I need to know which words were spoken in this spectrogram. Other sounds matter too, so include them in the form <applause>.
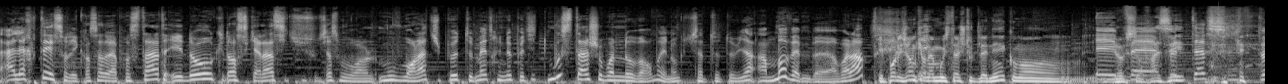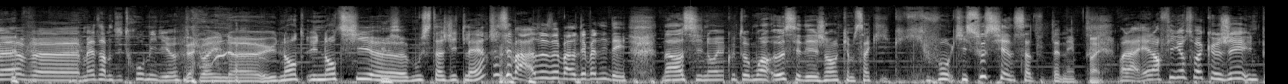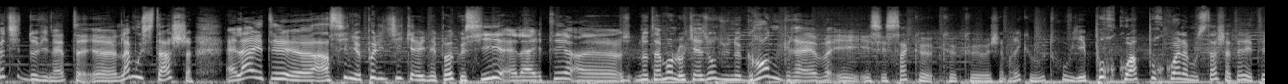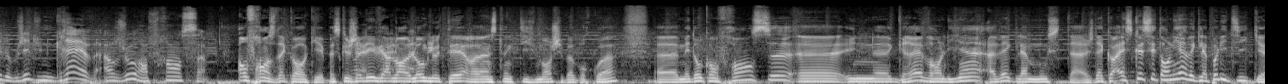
alerter sur les cancers de la prostate. Et donc, dans ce cas-là, si tu soutiens ce mouvement- mouvement-là, tu peux te mettre une petite moustache au mois de novembre. Et donc, ça te devient un Movember. Voilà. Et pour les gens qui ont la moustache toute l'année, comment ils doivent se ben, raser peut-être qu'ils <laughs> peuvent euh, mettre un petit trou au milieu. Tu vois, une, euh, une, ant- une anti-moustache d'Hitler. Je sais pas, je sais pas, j'ai pas d'idée. Non, sinon, écoute, au moins, eux, c'est des gens comme ça qui, qui, font, qui soutiennent ça toute l'année. Ouais. Voilà. Et alors, figure-toi que j'ai une petite devinette. Euh, la moustache, elle a été un signe politique à une époque aussi. Elle a été euh, notamment l'occasion d'une grande grève. Et, et c'est ça que, que, que j'aimerais que vous trouviez. Pourquoi, pourquoi la moustache a-t-elle été l'objet d'une grève un jour en France? En France, d'accord, ok. Parce que j'allais Ouais, vers ouais. l'Angleterre euh, instinctivement, je sais pas pourquoi. Euh, mais donc en France, euh, une grève en lien avec la moustache. D'accord. Est-ce que c'est en lien avec la politique?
